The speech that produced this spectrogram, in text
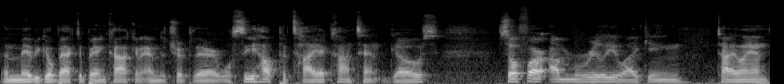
And maybe go back to Bangkok and end the trip there. We'll see how Pattaya content goes. So far, I'm really liking Thailand.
